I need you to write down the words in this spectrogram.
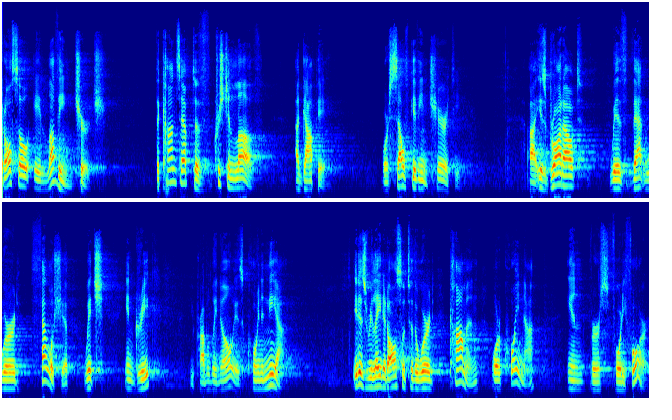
but also a loving church. The concept of Christian love, agape, or self giving charity, uh, is brought out with that word fellowship, which in Greek, you probably know, is koinonia. It is related also to the word common or koina in verse 44.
